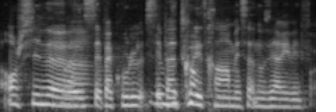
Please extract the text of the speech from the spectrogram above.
En Chine, Wow. c'est pas cool. C'est pas boucan. tous les trains, mais ça nous est arrivé une fois.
